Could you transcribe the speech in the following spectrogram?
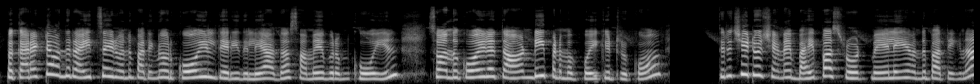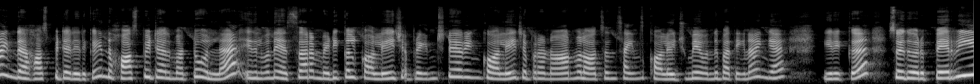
இப்போ கரெக்டாக வந்து ரைட் சைடு வந்து பார்த்தீங்கன்னா ஒரு கோயில் தெரியுது இல்லையா? அதுதான் சமயபுரம் கோயில். ஸோ அந்த கோயிலை தாண்டி இப்போ நம்ம போய்கிட்டு இருக்கோம். Trichy to Chennai bypass road மேலேயே வந்து பார்த்தீங்கன்னா இந்த ஹாஸ்பிட்டல் இருக்குது இந்த ஹாஸ்பிட்டல் மட்டும் இல்லை இதில் வந்து எஸ்ஆர்எம் மெடிக்கல் காலேஜ் அப்புறம் இன்ஜினியரிங் காலேஜ் அப்புறம் நார்மல் ஆர்ட்ஸ் அண்ட் சயின்ஸ் காலேஜுமே வந்து பார்த்தீங்கன்னா இங்கே இருக்குது ஸோ இது ஒரு பெரிய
